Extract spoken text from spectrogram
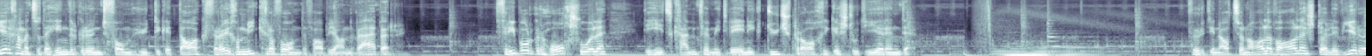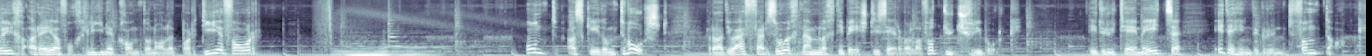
Wir kommen zu den Hintergründen vom heutigen Tag. Für euch am Mikrofon der Fabian Weber. Die Freiburger Hochschulen die haben zu kämpfen mit wenig deutschsprachigen Studierenden. Für die nationalen Wahlen stellen wir euch eine Reihe von kleinen kantonalen Partien vor. Und es geht um die Wurst. Radio FR sucht nämlich die beste Servala von Deutsch-Fribourg. Die drei Themen jetzt in den Hintergrund vom Tag.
